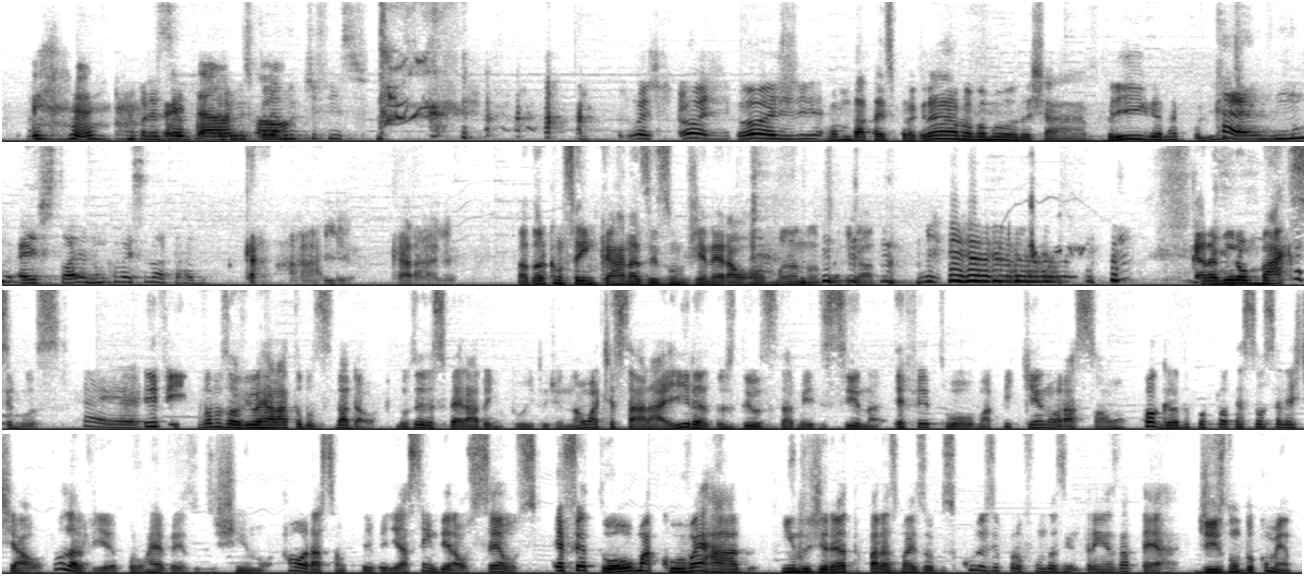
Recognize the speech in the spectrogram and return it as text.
Por exemplo, Perdão, era uma escolha Paulo. muito difícil. Hoje, hoje, hoje. Vamos datar esse programa, vamos deixar briga, né? Política. Cara, a história nunca vai ser datada. Caralho, caralho. Eu adoro quando você encarna, às vezes, um general romano, tá ligado? O cara virou Maximus. É, é. Enfim, vamos ouvir o relato do cidadão. No desesperado intuito de não atiçar a ira dos deuses da medicina, efetuou uma pequena oração rogando por proteção celestial. Todavia, por um revés do destino, a oração que deveria ascender aos céus efetuou uma curva errada, indo direto para as mais obscuras e profundas entranhas da Terra, diz no documento.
